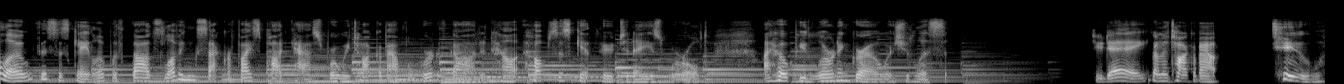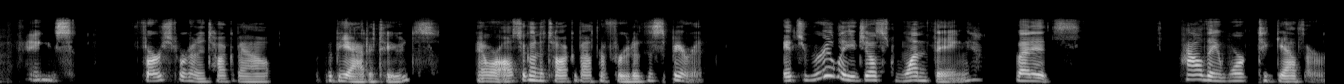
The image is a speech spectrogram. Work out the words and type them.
Hello, this is Caleb with God's Loving Sacrifice podcast, where we talk about the Word of God and how it helps us get through today's world. I hope you learn and grow as you listen. Today, we're going to talk about two things. First, we're going to talk about the Beatitudes, and we're also going to talk about the fruit of the Spirit. It's really just one thing, but it's how they work together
